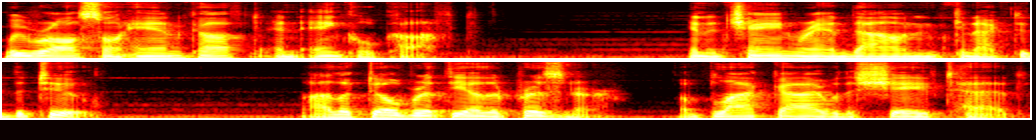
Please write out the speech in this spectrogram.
We were also handcuffed and ankle cuffed. And a chain ran down and connected the two. I looked over at the other prisoner, a black guy with a shaved head.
